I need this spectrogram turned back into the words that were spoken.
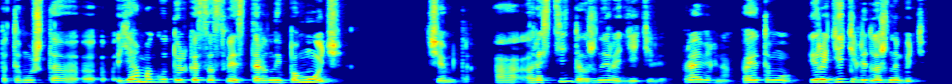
Потому что э, я могу только со своей стороны помочь чем-то. А растить должны родители, правильно? Поэтому и родители должны быть,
